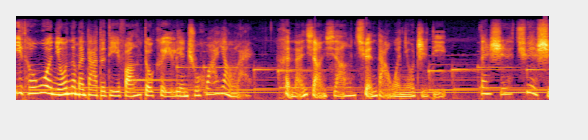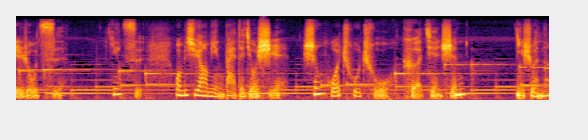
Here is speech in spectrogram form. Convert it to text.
一头蜗牛那么大的地方都可以练出花样来，很难想象拳打蜗牛之敌，但是确实如此。因此，我们需要明白的就是，生活处处可健身。你说呢？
